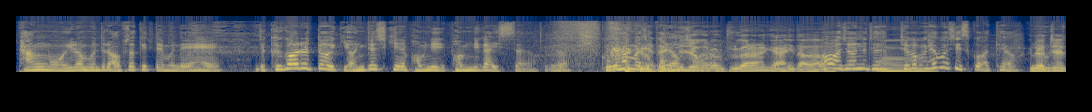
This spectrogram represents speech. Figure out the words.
방뭐 이런 분들은 없었기 때문에 이제 그거를 또 이렇게 연결시키는 법리 법리가 있어요. 그래서 그걸 한번 제가 법리적으로는 불가능한 게 아니다. 어 저는 제, 어. 가 해볼 수 있을 것 같아요. 근데 이제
